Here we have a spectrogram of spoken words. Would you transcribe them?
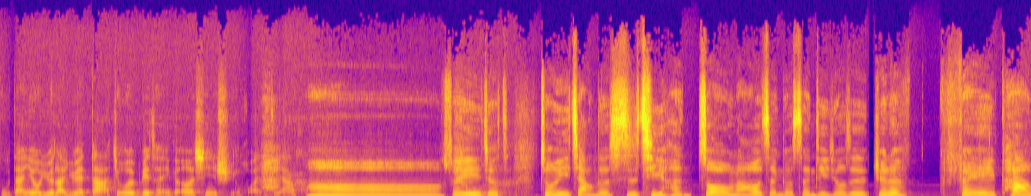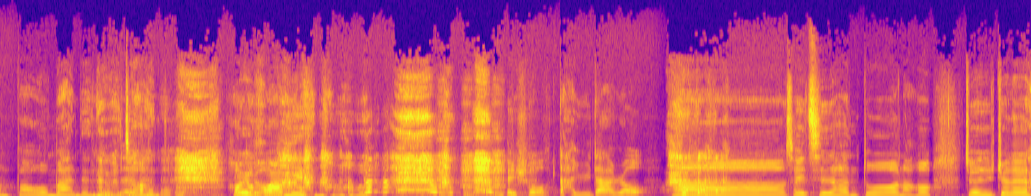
负担又越来越大，就会变成一个恶性循环这样。哦，所以就中医讲的湿气很重，然后整个身体就是觉得肥胖饱满的那个状态，好有画面哦。没错，大鱼大肉啊，所以吃很多，然后就是觉得。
